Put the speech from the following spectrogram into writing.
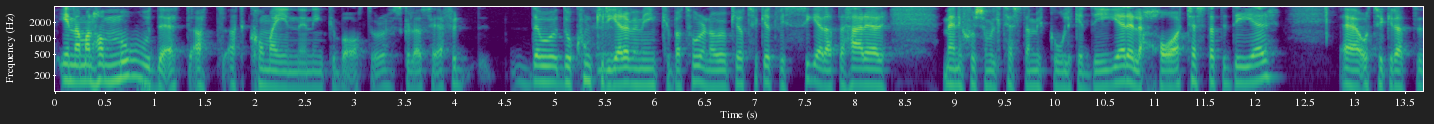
innan man har modet att, att komma in i en inkubator, skulle jag säga. För då, då konkurrerar vi med inkubatorerna och jag tycker att vi ser att det här är människor som vill testa mycket olika idéer eller har testat idéer. Eh, och tycker att, eh,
